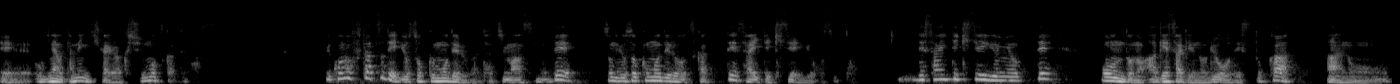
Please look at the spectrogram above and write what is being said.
えー、補うために機械学習も使っています。でこの2つで予測モデルが立ちますので、その予測モデルを使って最適制御をするとで、最適制御によって温度の上げ下げの量ですとか、あの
